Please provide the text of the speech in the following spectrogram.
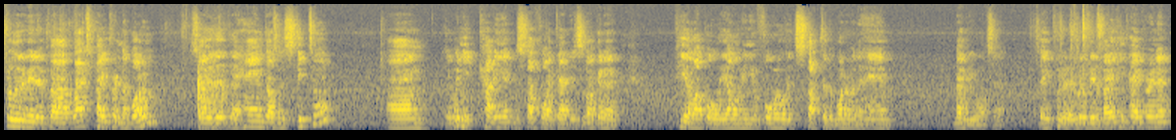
Put a little bit of uh, wax paper in the bottom so that the ham doesn't stick to it. Um, so when you're cutting it and stuff like that, it's not going to peel up all the aluminium foil that's stuck to the bottom of the ham. Nobody wants that. So you put a little bit of baking paper in it,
